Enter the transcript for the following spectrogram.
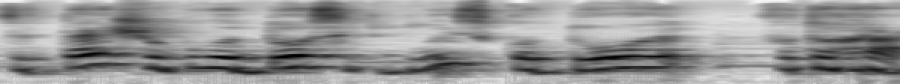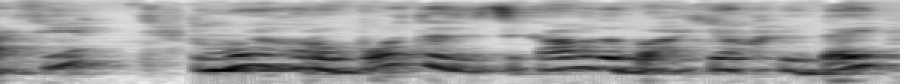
Це те, що було досить близько до фотографії, тому його роботи зацікавили багатьох людей,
